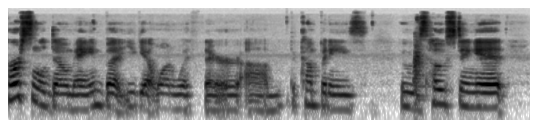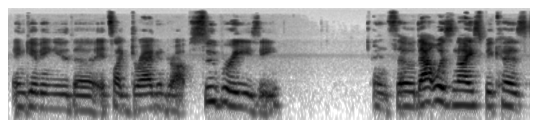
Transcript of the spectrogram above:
personal domain, but you get one with their um, the companies who's hosting it and giving you the it's like drag and drop, super easy. And so that was nice because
